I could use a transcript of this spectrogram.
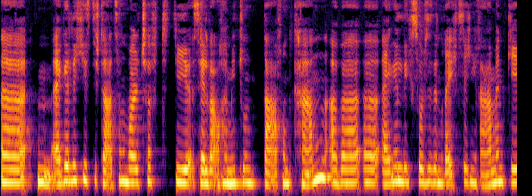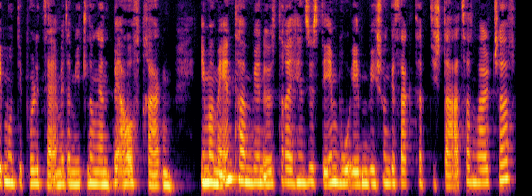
Äh, eigentlich ist die Staatsanwaltschaft, die selber auch ermitteln darf und kann, aber äh, eigentlich soll sie den rechtlichen Rahmen geben und die Polizei mit Ermittlungen beauftragen. Im Moment haben wir in Österreich ein System, wo eben, wie ich schon gesagt habe, die Staatsanwaltschaft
